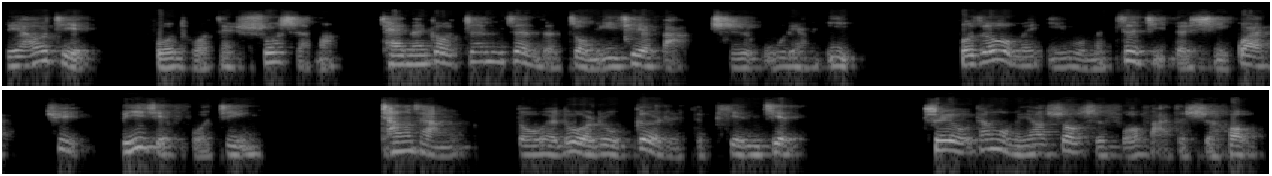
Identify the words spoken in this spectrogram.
了解。佛陀在说什么，才能够真正的总一切法持无量义？否则，我们以我们自己的习惯去理解佛经，常常都会落入个人的偏见。所以，当我们要受持佛法的时候，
